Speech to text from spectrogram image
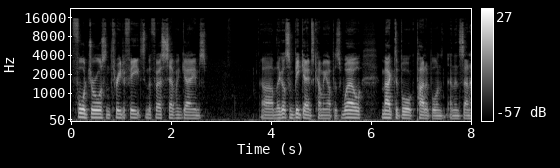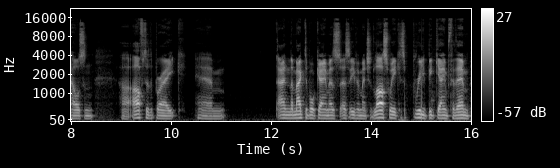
four draws and three defeats in the first seven games. Um, they've got some big games coming up as well Magdeburg, Paderborn, and then Sandhausen uh, after the break. Um, and the Magdeburg game, as as Eva mentioned last week, is a really big game for them.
